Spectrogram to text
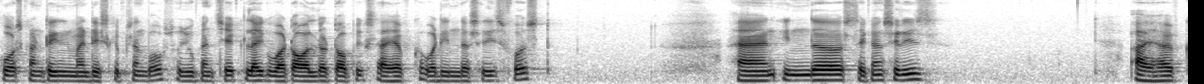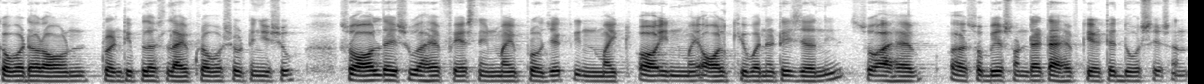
course content in my description box so you can check like what all the topics I have covered in the series first. And in the second series I have covered around 20 plus live troubleshooting issue. So all the issue I have faced in my project in my uh, in my all Kubernetes journey. So I have uh, so based on that I have created those sessions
